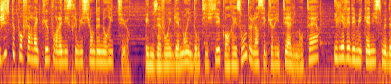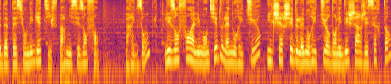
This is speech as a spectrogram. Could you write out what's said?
juste pour faire la queue pour la distribution de nourriture. Et nous avons également identifié qu'en raison de l'insécurité alimentaire, il y avait des mécanismes d'adaptation négatifs parmi ces enfants. Par exemple, les enfants allaient de la nourriture, ils cherchaient de la nourriture dans les décharges et certains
